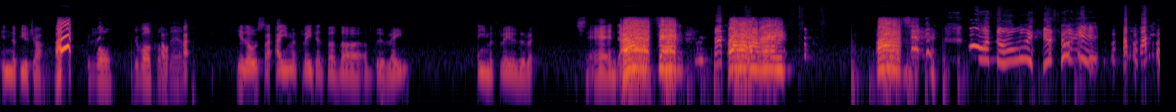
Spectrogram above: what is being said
in the future. Ah! You're, wel- you're welcome, Oh, man. I, hello, sir. I am afraid of the, the of the rain. I am afraid of the rain. Sand. Ah, sand! Ah, rain! Ah, no! Took it!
